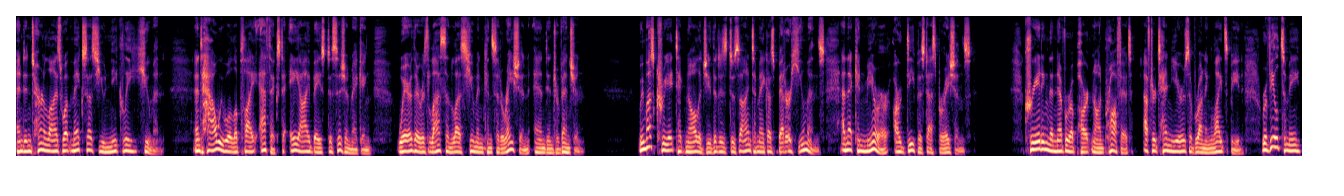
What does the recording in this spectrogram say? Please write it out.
and internalize what makes us uniquely human and how we will apply ethics to AI based decision making, where there is less and less human consideration and intervention. We must create technology that is designed to make us better humans and that can mirror our deepest aspirations. Creating the Never Apart nonprofit after 10 years of running Lightspeed revealed to me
